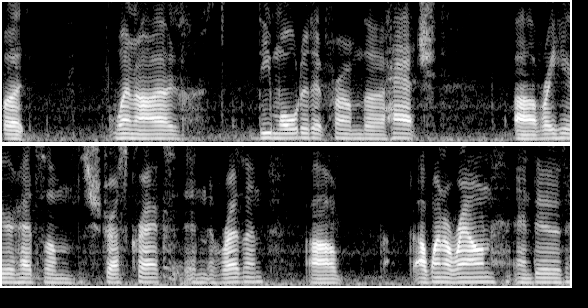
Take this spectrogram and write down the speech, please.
But when I demolded it from the hatch, uh, right here had some stress cracks in the resin. Uh, I went around and did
